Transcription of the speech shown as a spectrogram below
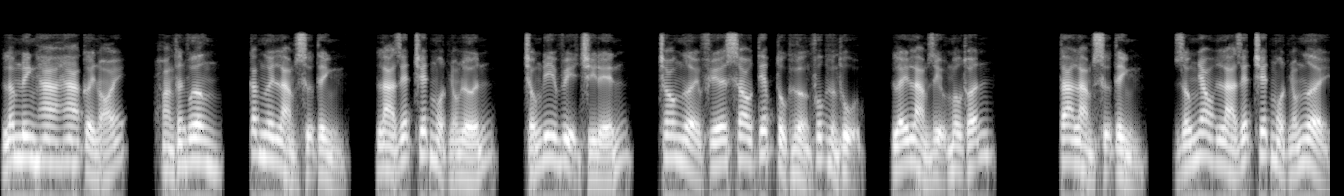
Lâm ninh ha ha cười nói, hoàng thân vương, các ngươi làm sự tình, là giết chết một nhóm lớn, chống đi vị trí đến, cho người phía sau tiếp tục hưởng phúc hưởng thụ, lấy làm dịu mâu thuẫn. Ta làm sự tình, giống nhau là giết chết một nhóm người,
